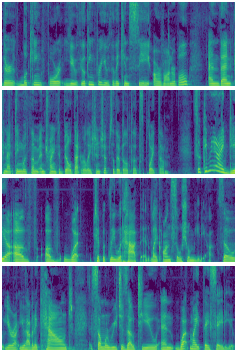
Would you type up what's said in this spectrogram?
they're looking for youth, looking for youth who they can see are vulnerable and then connecting with them and trying to build that relationship so they'll be able to exploit them. So give me an idea of of what typically would happen like on social media. So you're you have an account, someone reaches out to you and what might they say to you?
